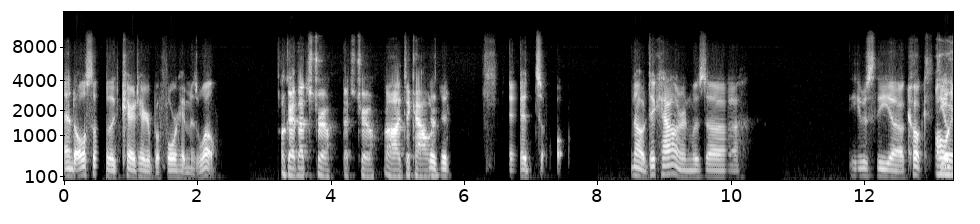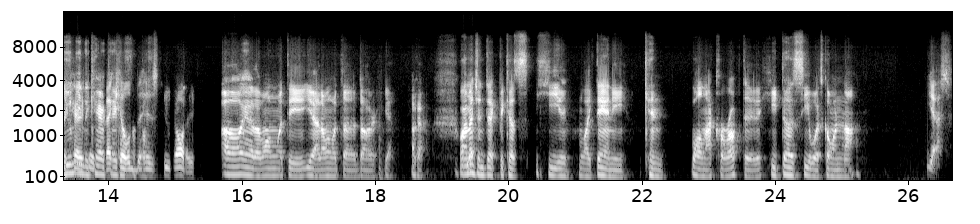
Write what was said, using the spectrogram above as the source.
And also the caretaker before him as well. Okay, that's true. That's true. Uh, Dick Hallorann. It, it, it's no, Dick Hallorann was uh he was the uh, cook. The Oh, you mean the caretaker that killed for- his two daughters. Oh yeah, the one with the yeah, the one with the daughter. Yeah. Okay. Well, I Yeah. mentioned Dick because he, like Danny, can while not corrupted, he does see what's going on. Yes.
